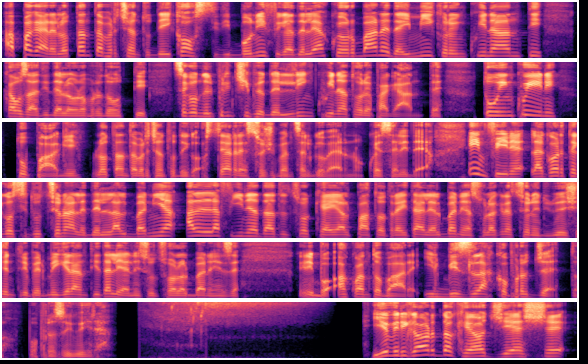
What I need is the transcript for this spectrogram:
a pagare l'80% dei costi di bonifica delle acque urbane dai microinquinanti causati dai loro prodotti, secondo il principio dell'inquinatore pagante. Tu inquini, tu paghi l'80% dei costi, al resto ci pensa il governo, questa è l'idea. Infine, la Corte Costituzionale dell'Albania alla fine ha dato il suo ok al patto tra Italia e Albania sulla creazione di due centri per migranti italiani sul suolo albanese. Quindi, boh, a quanto pare, il bislacco progetto può proseguire. Io vi ricordo che oggi esce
